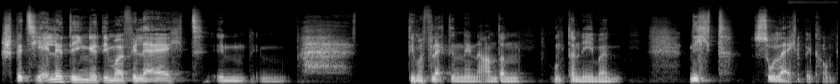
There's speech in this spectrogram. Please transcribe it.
spezielle Dinge, die man vielleicht in, in die man vielleicht in den anderen Unternehmen nicht so leicht bekommt.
